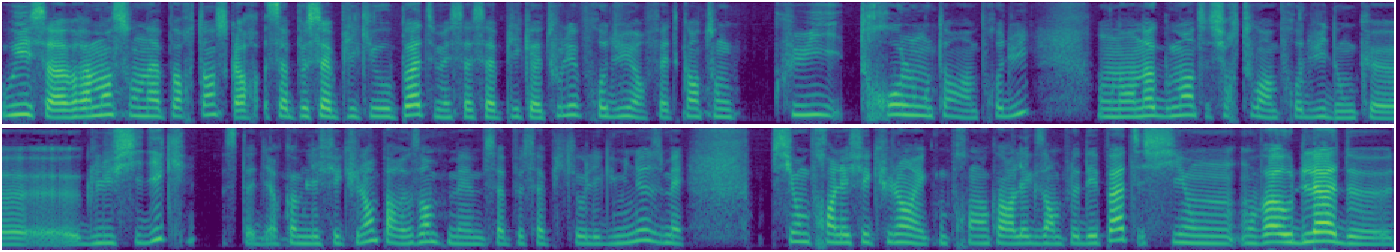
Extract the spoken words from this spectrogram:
Oui, ça a vraiment son importance. Alors, ça peut s'appliquer aux pâtes, mais ça s'applique à tous les produits. En fait, quand on cuit trop longtemps un produit, on en augmente surtout un produit donc euh, glucidique, c'est-à-dire comme les féculents par exemple, même ça peut s'appliquer aux légumineuses, mais si on prend les féculents et qu'on prend encore l'exemple des pâtes, si on, va au-delà de,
